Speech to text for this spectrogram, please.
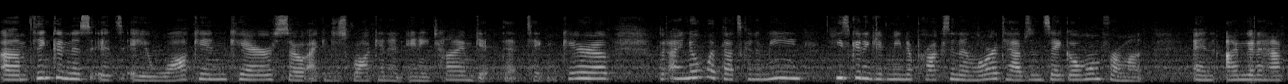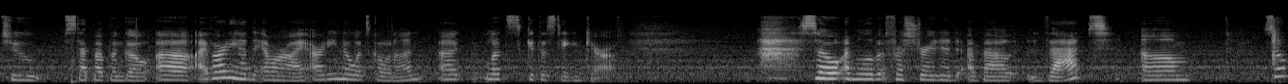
Um, thank goodness it's a walk-in care, so I can just walk in at any time, get that taken care of. But I know what that's going to mean. He's going to give me naproxen and Loratabs and say go home for a month. And I'm going to have to step up and go, uh, I've already had the MRI, I already know what's going on, uh, let's get this taken care of. So I'm a little bit frustrated about that. Um, so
